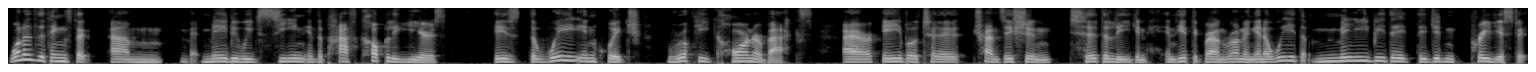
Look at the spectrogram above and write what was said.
one of the things that um, maybe we've seen in the past couple of years is the way in which rookie cornerbacks are able to transition to the league and, and hit the ground running in a way that maybe they, they didn't previously.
